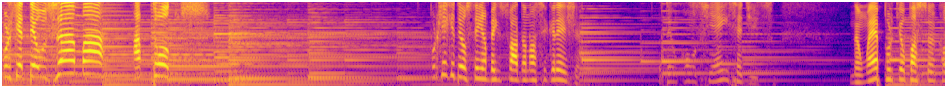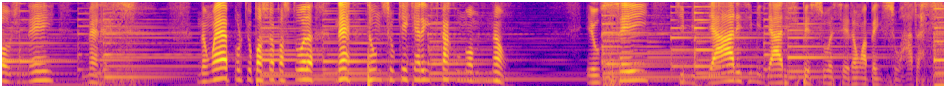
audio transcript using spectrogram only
Porque Deus ama a todos. Por que, que Deus tem abençoado a nossa igreja? Eu tenho consciência disso. Não é porque o pastor Claudinei merece. Não é porque o pastor e a pastora, né, então não sei o que, querem ficar com o nome. Não. Eu sei que milhares e milhares de pessoas serão abençoadas.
